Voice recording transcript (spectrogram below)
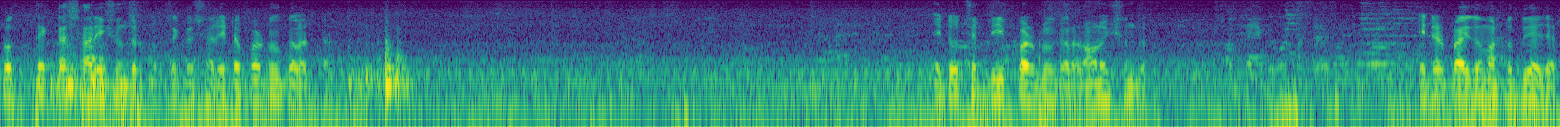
প্রত্যেকটা শাড়ি সুন্দর, প্রত্যেকটা শাড়ি, এটা পার্পল কালারটা এটা হচ্ছে ডিপ পার্পল কালার অনেক সুন্দর। এটার প্রাইসও মাত্র দুই হাজার।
